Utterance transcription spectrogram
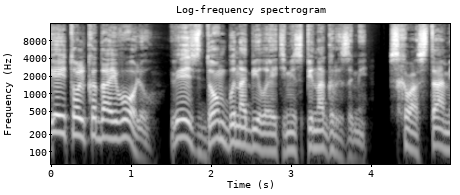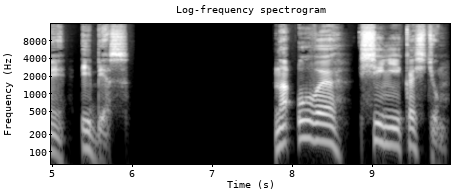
Ей только дай волю, весь дом бы набило этими спиногрызами, с хвостами и без». На Уве синий костюм.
